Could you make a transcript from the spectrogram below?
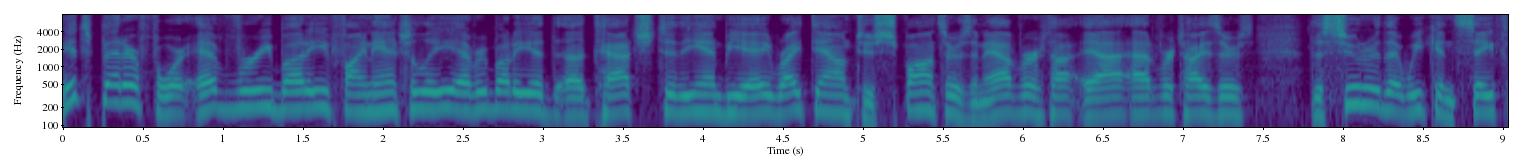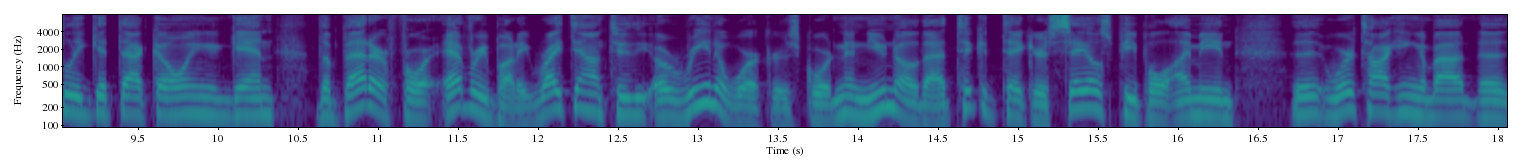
It's better for everybody financially, everybody ad- attached to the NBA, right down to sponsors and adverti- advertisers. The sooner that we can safely get that going again, the better for everybody, right down to the arena workers, Gordon, and you know that ticket takers, salespeople. I mean, uh, we're talking about uh,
